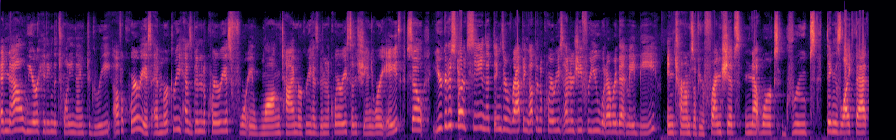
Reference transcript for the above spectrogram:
and now we are hitting the 29th degree of Aquarius. And Mercury has been in Aquarius for a long time. Mercury has been in Aquarius since January 8th. So you're going to start seeing that things are wrapping up in Aquarius energy for you, whatever that may be, in terms of your friendships, networks, groups, things like that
